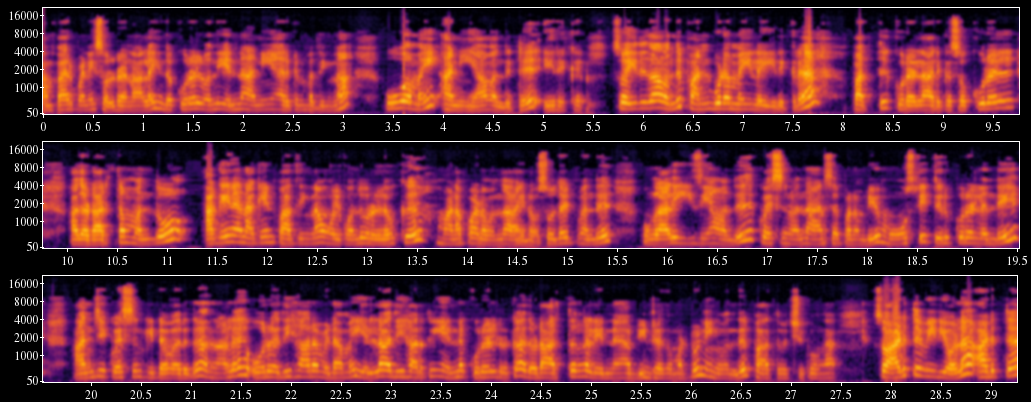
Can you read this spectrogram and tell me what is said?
கம்பேர் பண்ணி சொல்றனால இந்த குரல் வந்து என்ன அணியா இருக்குன்னு பார்த்தீங்கன்னா உவமை அணியா வந்துட்டு இருக்கு. ஸோ இதுதான் வந்து பண்புடைமையில இருக்கிற பத்து குரலாக இருக்குது ஸோ குரல் அதோட அர்த்தம் வந்தும் அகைன் அண்ட் அகைன் பார்த்தீங்கன்னா உங்களுக்கு வந்து ஓரளவுக்கு மனப்பாடம் வந்து ஆகிடும் ஸோ தட் வந்து உங்களால் ஈஸியாக வந்து கொஸ்டின் வந்து ஆன்சர் பண்ண முடியும். மோஸ்ட்லி திருக்குறள்லேருந்தே அஞ்சு கொஸ்டின் கிட்ட வருது. அதனால ஒரு அதிகாரம் விடாமல் எல்லா அதிகாரத்துலையும் என்ன குரல் இருக்குது அதோட அர்த்தங்கள் என்ன அப்படின்றத மட்டும் நீங்கள் வந்து பார்த்து வச்சுக்கோங்க. ஸோ அடுத்த வீடியோவில் அடுத்த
